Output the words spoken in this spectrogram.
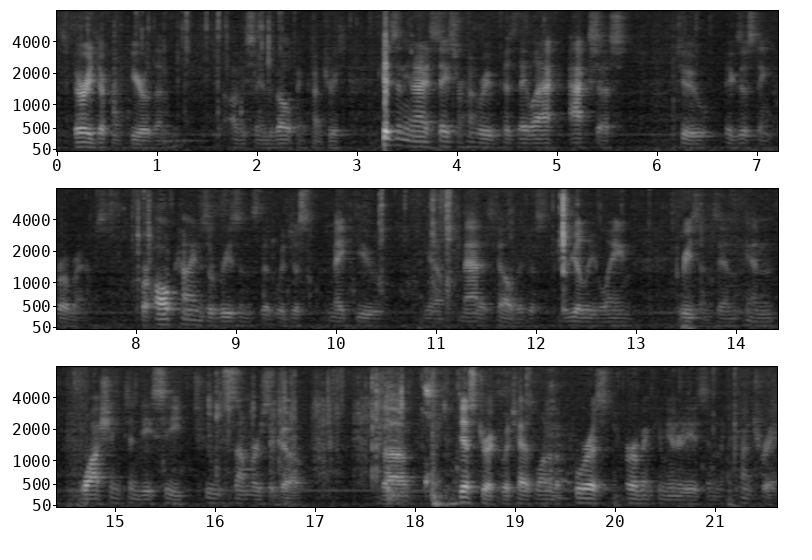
it's very different here than obviously in developing countries. Kids in the United States are hungry because they lack access to existing programs for all kinds of reasons that would just make you, you know, mad as hell. They're just really lame reasons. In, in Washington, D.C., two summers ago, the district, which has one of the poorest urban communities in the country,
